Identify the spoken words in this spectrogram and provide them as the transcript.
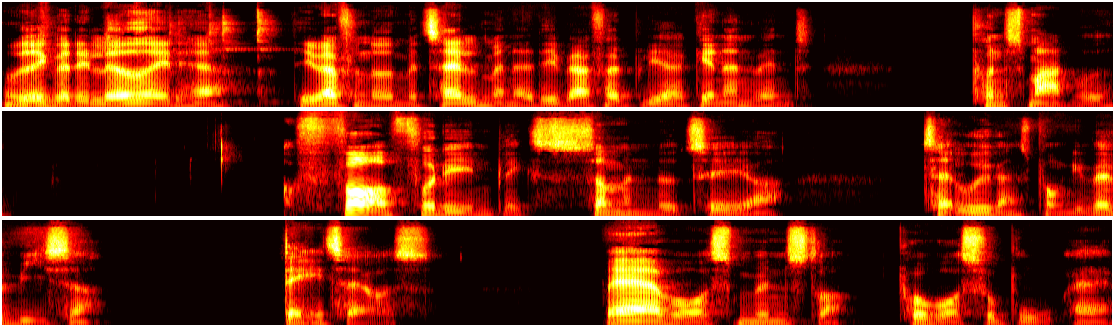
nu ved jeg ikke, hvad det er lavet af det her. Det er i hvert fald noget metal, men at det i hvert fald bliver genanvendt på en smart måde. Og for at få det indblik, så er man nødt til at tage udgangspunkt i, hvad viser data os? Hvad er vores mønstre på vores forbrug af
